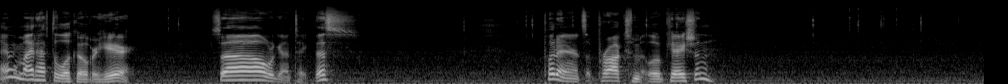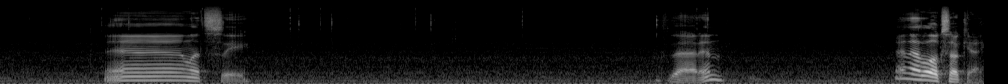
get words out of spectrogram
and we might have to look over here. So, we're going to take this, put it in its approximate location, and let's see. That in. And that looks okay.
